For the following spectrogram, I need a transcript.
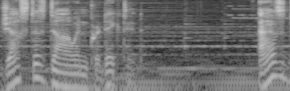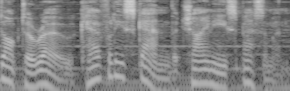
just as Darwin predicted. As Dr. Rowe carefully scanned the Chinese specimen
